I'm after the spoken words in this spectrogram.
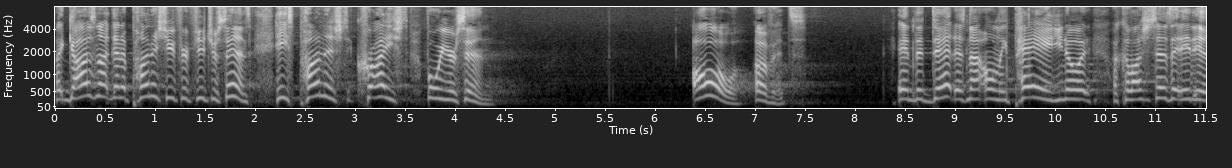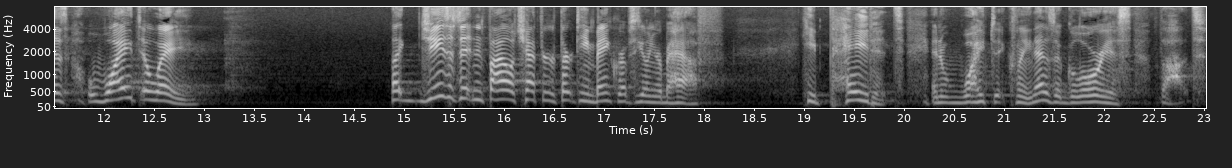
Like God's not going to punish you for future sins. He's punished Christ for your sin. All of it. And the debt is not only paid, you know what Colossians says that it is wiped away. Like Jesus didn't file chapter 13 bankruptcy on your behalf. He paid it and wiped it clean. That is a glorious thought.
